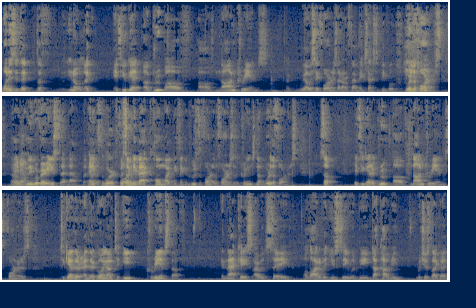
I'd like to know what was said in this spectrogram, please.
what is it that the, you know, like if you get a group of of non Koreans, like we always say foreigners. I don't know if that makes sense to people. We're the foreigners. I know. I mean, we're very used to that now. But No, anyway, it's the word, But somebody back home might be thinking, "Who's the foreigner? The foreigners or the Koreans?" No, we're the foreigners. So if you get a group of non Koreans, foreigners, together, and they're going out to eat Korean stuff, in that case, I would say a lot of it you see would be dakgalbi, which is like a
